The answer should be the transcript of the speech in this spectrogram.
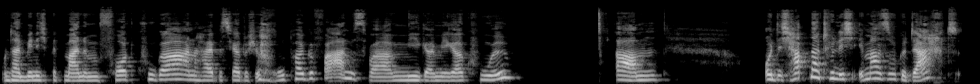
Und dann bin ich mit meinem Ford Kuga ein halbes Jahr durch Europa gefahren. Das war mega, mega cool. Ähm, und ich habe natürlich immer so gedacht,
